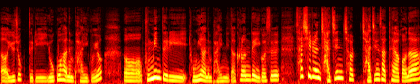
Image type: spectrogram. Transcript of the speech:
어, 유족들이 요구하는 바이고요. 어, 국민들이 동의하는 바입니다. 그런데 이것을 사실은 자진 처, 자진 사퇴하거나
